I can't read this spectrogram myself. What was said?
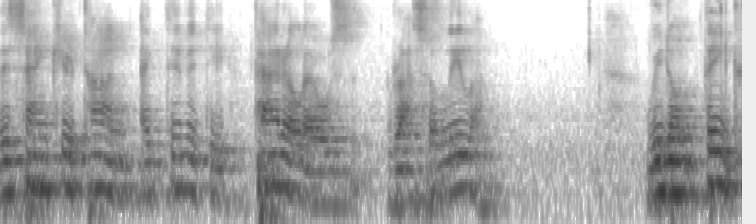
The Sankirtan activity parallels Rasa Lila. we don't think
